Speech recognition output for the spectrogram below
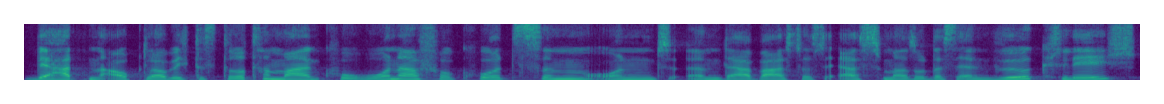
wir hatten auch, glaube ich, das dritte Mal Corona vor kurzem und ähm, da war es das erste Mal so, dass er wirklich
